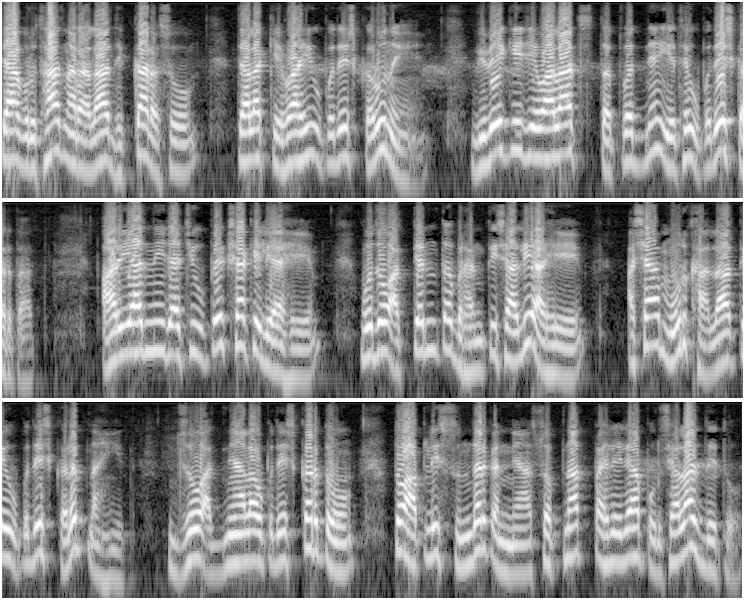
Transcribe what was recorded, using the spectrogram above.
त्या वृथा नराला धिक्कार असो. त्याला केव्हाही उपदेश करू नये. विवेकी जीवालाच तत्वज्ञ येथे उपदेश करतात. आर्यांनी ज्याची उपेक्षा केली आहे व जो अत्यंत भ्रांतिशाली आहे अशा मूर्खाला ते उपदेश करत नाहीत. जो अज्ञाला उपदेश करतो तो आपली सुंदर कन्या स्वप्नात पाहिलेल्या पुरुषालाच देतो.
